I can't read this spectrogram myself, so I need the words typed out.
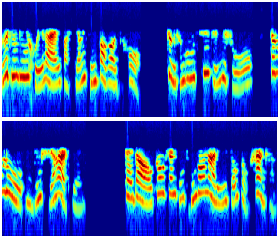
何廷斌回来把详情报告以后，郑成功屈指一数，登陆已经十二天，该到高山族同胞那里走走看看。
